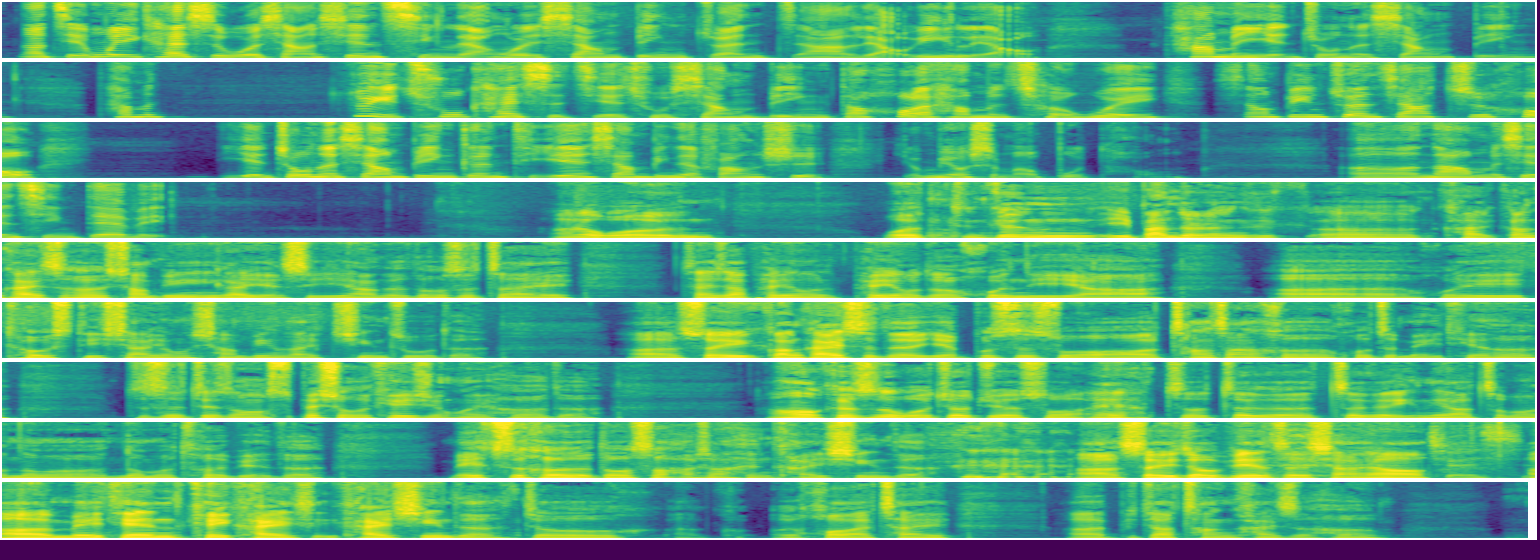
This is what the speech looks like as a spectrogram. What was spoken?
那节目一开始，我想先请两位香槟专家聊一聊他们眼中的香槟。他们最初开始接触香槟，到后来他们成为香槟专家之后。眼中的香槟跟体验香槟的方式有没有什么不同？呃，那我们先请 David。哎，我我跟一般的人，呃，开刚开始喝香槟应该也是一样的，都是在参加朋友朋友的婚礼啊，呃，会 toast 底下用香槟来庆祝的，呃，所以刚开始的也不是说哦常常喝或者每天喝，只是这种 special occasion 会喝的。然后，可是我就觉得说，哎呀，这这个这个饮料怎么那么那么特别的？每次喝的都是好像很开心的 啊，所以就变成想要 啊每天可以开开心的，就后来才呃比较常开始喝，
